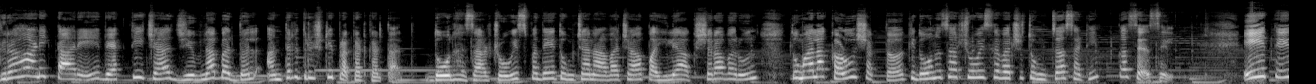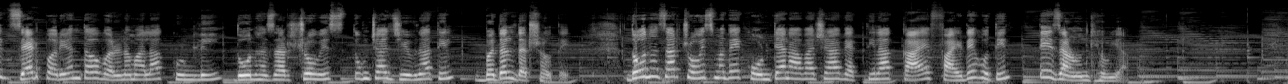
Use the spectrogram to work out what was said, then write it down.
ग्रह आणि तारे व्यक्तीच्या जीवनाबद्दल अंतर्दृष्टी प्रकट करतात. दोन हजार चोवीसमध्ये तुमच्या नावाच्या पहिल्या अक्षरावरून तुम्हाला कळू शकतं की दोन हजार चोवीस हे वर्ष तुमच्यासाठी कसे असेल. ए ते झेड पर्यंत वर्णमाला कुंडली दोन हजार चोवीस तुमच्या जीवनातील बदल दर्शवते. दोन हजार चोवीसमध्ये कोणत्या नावाच्या व्यक्तीला काय फायदे होतील ते जाणून घेऊया.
